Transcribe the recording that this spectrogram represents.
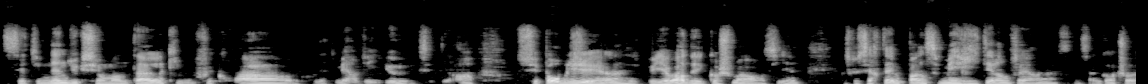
C'est une induction mentale qui vous fait croire, vous êtes merveilleux, etc. C'est pas obligé, hein. il peut y avoir des cauchemars aussi, hein. parce que certains pensent mériter l'enfer. Hein. C'est encore chose.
